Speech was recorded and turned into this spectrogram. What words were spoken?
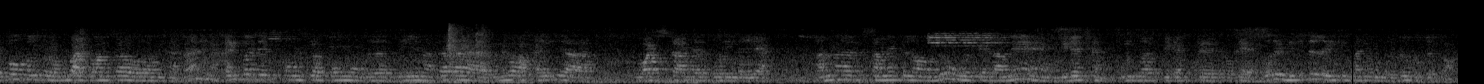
எப்போ உங்களுக்கு ரொம்ப அட்வான்ஸாக வரும் அப்படின்னாக்கா நீங்கள் ஹை பட்ஜெட் ஃபோன்ஸில் போகும்போது இல்லைனாக்கா ரொம்ப ஹை வாட்ச் சார்ஜர் போறீங்க இல்லையா? அந்த சமயத்தில் வந்து உங்களுக்கு எல்லாமே டிடெக்ஷன் ஈபர் டிடெக்ட் ஓகே ஒரு டிஜிட்டல் ஐசி மாதிரி உங்களுக்கு கொடுத்துருக்கோம்.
